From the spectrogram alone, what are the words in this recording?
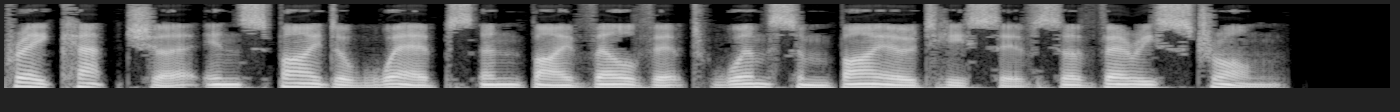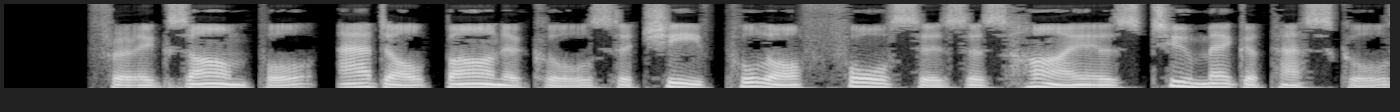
Prey capture in spider webs and by velvet worm. Some bioadhesives are very strong. For example, adult barnacles achieve pull-off forces as high as 2 megapascals,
